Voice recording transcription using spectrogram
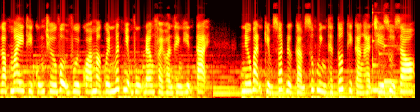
gặp may thì cũng chớ vội vui quá mà quên mất nhiệm vụ đang phải hoàn thành hiện tại. Nếu bạn kiểm soát được cảm xúc mình thật tốt thì càng hạn chế rủi ro.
